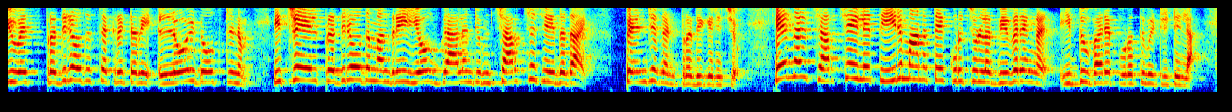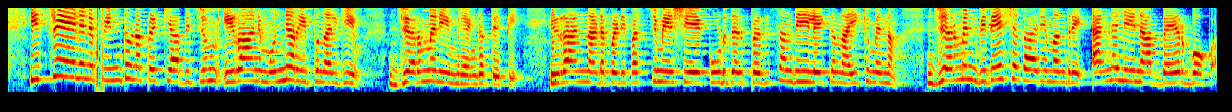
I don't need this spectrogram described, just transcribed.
യു എസ് പ്രതിരോധ സെക്രട്ടറി ലോയിഡ് ഓസ്റ്റിനും ഇസ്രയേൽ പ്രതിരോധ മന്ത്രി യോവ് ഗാലന്റും ചർച്ച ചെയ്തതായി പെന്റഗൺ പ്രതികരിച്ചു. എന്നാൽ ചർച്ചയിലെ തീരുമാനത്തെക്കുറിച്ചുള്ള വിവരങ്ങൾ ഇതുവരെ പുറത്തുവിട്ടിട്ടില്ല. ഇസ്രയേലിന് പിന്തുണ പ്രഖ്യാപിച്ചും ഇറാന് മുന്നറിയിപ്പ് നൽകിയും ജർമ്മനിയും രംഗത്തെത്തി. ഇറാൻ നടപടി പശ്ചിമേഷ്യയെ കൂടുതൽ പ്രതിസന്ധിയിലേക്ക് നയിക്കുമെന്നും ജർമ്മൻ വിദേശകാര്യമന്ത്രി അന്നലീന ബെയർബോക്ക്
